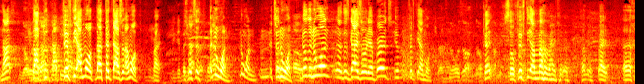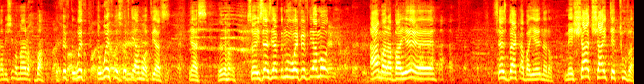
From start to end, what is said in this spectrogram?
Not, No, not, not two- copy 50 amot, not 10,000 amot. Right. That's what it says. A new one. New one. It's a new one. Build a new one. Uh, these guys already have birds. 50 amot. No? Okay, so 50 amah, right, right. Uh, 50 amah. The fifth, the width, the width was 50 amot. Yes, yes. So he says you have to move away 50 amot. Amar Abaye says back Abaye. No, no. Meshat shai tetuva.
